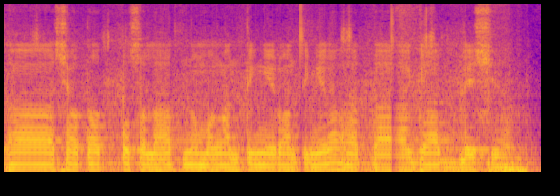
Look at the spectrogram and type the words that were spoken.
uh, shout out po sa lahat ng mga antingero-antingera at uh, God bless you.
